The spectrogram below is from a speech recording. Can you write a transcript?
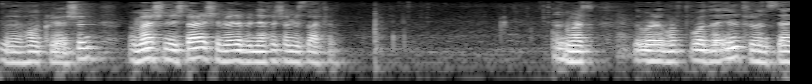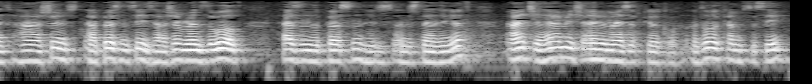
the whole creation, and what what, what the influence that Hashem, a person sees how Hashem runs the world has on the person who's understanding it, until it comes to see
